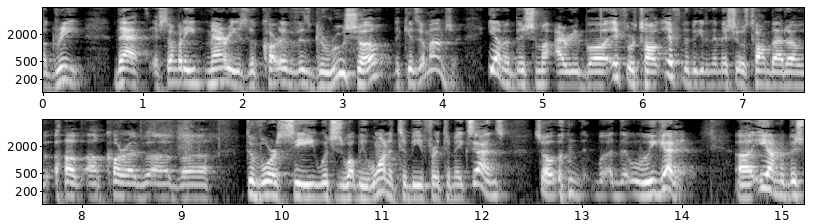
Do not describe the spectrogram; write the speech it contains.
agree that if somebody marries the karev of his gerusha, the kids are mamzer. If we're talking, if the beginning of the Mishnah was talking about a, a, a karev of divorcee, which is what we want it to be for it to make sense, so we get it. Uh, That's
